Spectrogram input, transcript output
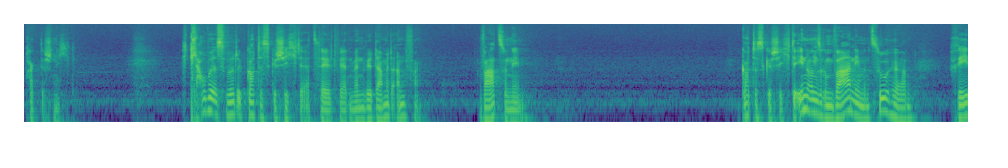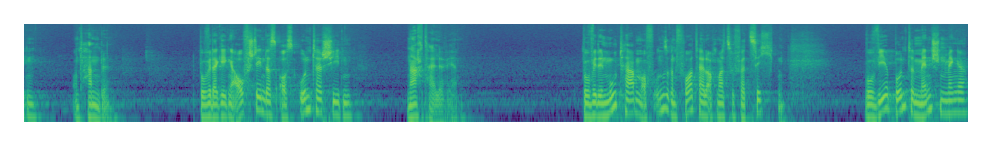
praktisch nicht. Ich glaube, es würde Gottes Geschichte erzählt werden, wenn wir damit anfangen, wahrzunehmen, Gottes Geschichte, in unserem Wahrnehmen, Zuhören, Reden und Handeln. Wo wir dagegen aufstehen, dass aus Unterschieden Nachteile werden. Wo wir den Mut haben, auf unseren Vorteil auch mal zu verzichten. Wo wir bunte Menschenmenge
